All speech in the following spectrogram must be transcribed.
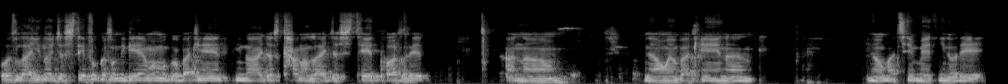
It was like, you know, just stay focused on the game. I'm gonna go back in. You know, I just kind of like just stayed positive, and um, you know, I went back in, and you know, my teammates, you know, they, you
